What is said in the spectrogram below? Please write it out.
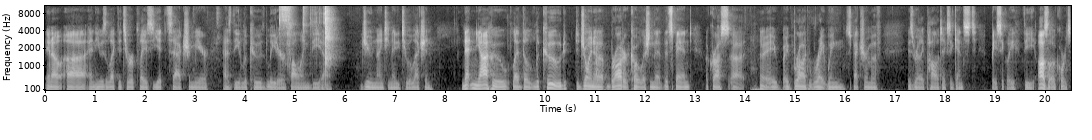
You know, uh, and he was elected to replace Yitzhak Shamir as the Likud leader following the uh, June 1992 election. Netanyahu led the Likud to join a broader coalition that, that spanned across uh, a, a broad right wing spectrum of Israeli politics against basically the Oslo Accords.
